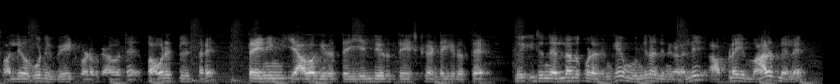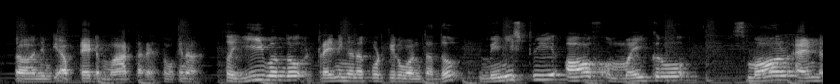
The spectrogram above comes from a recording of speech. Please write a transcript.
ಸೊ ಅಲ್ಲಿವರೆಗೂ ನೀವು ವೇಟ್ ಮಾಡಬೇಕಾಗುತ್ತೆ. ಸೊ ಅವರೇ ತಿಳಿಸ್ತಾರೆ ಟ್ರೈನಿಂಗ್ ಯಾವಾಗಿರುತ್ತೆ, ಎಲ್ಲಿರುತ್ತೆ, ಎಷ್ಟು ಗಂಟೆಗೆ ಇರುತ್ತೆ ಸೊ ಇದನ್ನೆಲ್ಲನೂ ಕೂಡ ನಿಮಗೆ ಮುಂದಿನ ದಿನಗಳಲ್ಲಿ ಅಪ್ಲೈ ಮಾಡಿದ್ಮೇಲೆ ನಿಮಗೆ ಅಪ್ಡೇಟ್ ಮಾಡ್ತಾರೆ. ಸೊ ಓಕೆನಾ ಸೊ ಈ ಒಂದು ಟ್ರೈನಿಂಗ್ ಅನ್ನು ಕೊಡ್ತಿರುವಂಥದ್ದು ministry of micro small and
